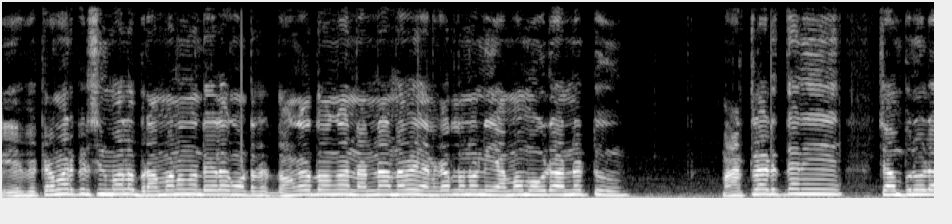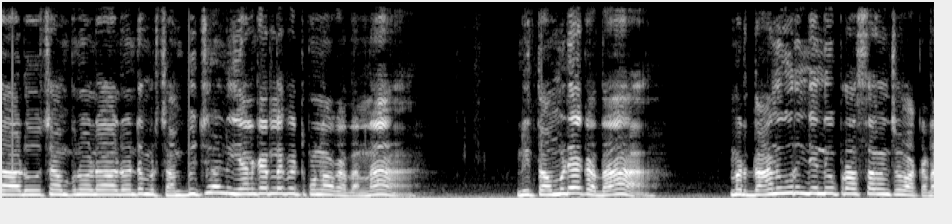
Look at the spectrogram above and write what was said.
ఏ విక్రమార్కెట్ సినిమాలో బ్రహ్మానందం డైలాగ్ ఉంటుంది. దొంగ దొంగ నన్ను అన్నవే వెనకట్లో నీ అమ్మ మొగుడు అన్నట్టు. మాట్లాడితేనే చంపునోడు ఆడు చంపునోడు ఆడు అంటే మరి చంపించుకోండి నీ వెనకట్లో పెట్టుకున్నావు కదన్నా? నీ తమ్ముడే కదా? మరి దాని గురించి ఎందుకు ప్రస్తావించవు అక్కడ?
